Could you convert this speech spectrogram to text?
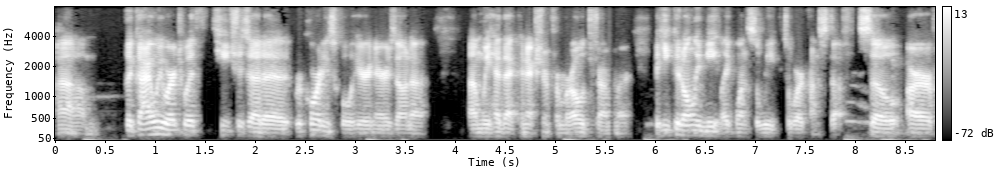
um, the guy we worked with teaches at a recording school here in Arizona. Um, we had that connection from our old drummer, but he could only meet like once a week to work on stuff. So our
